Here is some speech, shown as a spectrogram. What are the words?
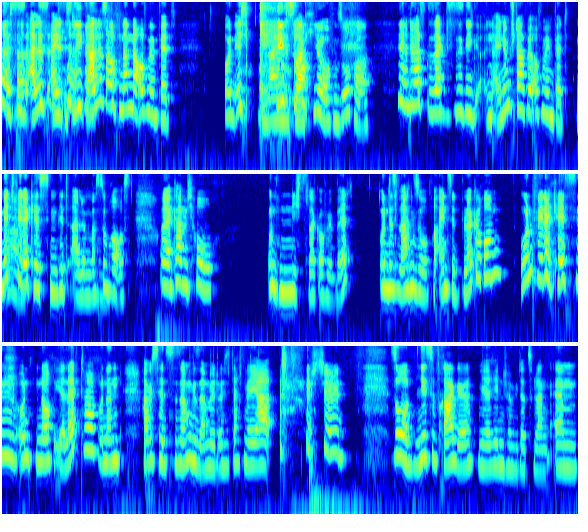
Das ist alles ein, es liegt alles aufeinander auf meinem Bett. Und ich Nein, es so, lag hier auf dem Sofa. ja, du hast gesagt, es liegt in einem Stapel auf meinem Bett. Mit Ah. Federkissen, mit allem, was du brauchst. Und dann kam ich hoch und nichts lag auf dem Bett. Und es lagen so vereinzelt Blöcke rum und Federkästchen und noch ihr Laptop und dann habe ich es jetzt zusammengesammelt und ich dachte mir, ja, schön. So, nächste Frage. Wir reden schon wieder zu lang. Ähm,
